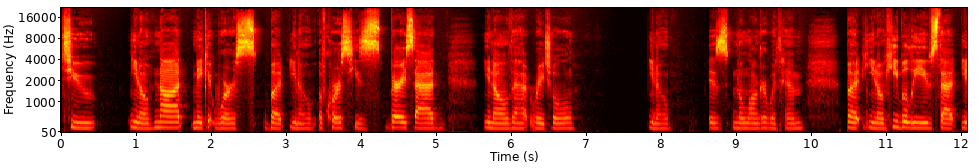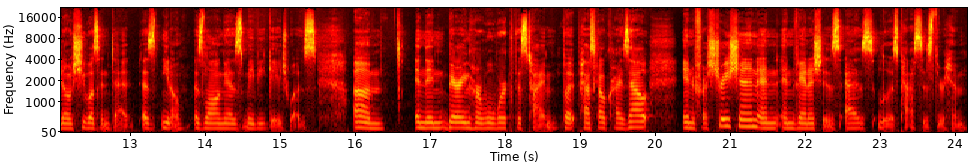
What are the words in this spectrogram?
to, you know, not make it worse. But, you know, of course, he's very sad, you know, that Rachel, you know, is no longer with him. But, you know, he believes that, you know, she wasn't dead as, you know, as long as maybe Gage was. Um, and then burying her will work this time. But Pascow cries out in frustration and, and vanishes as Louis passes through him.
